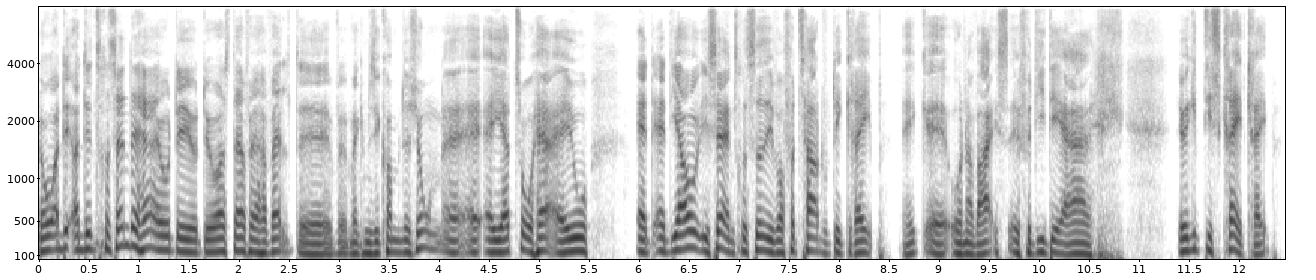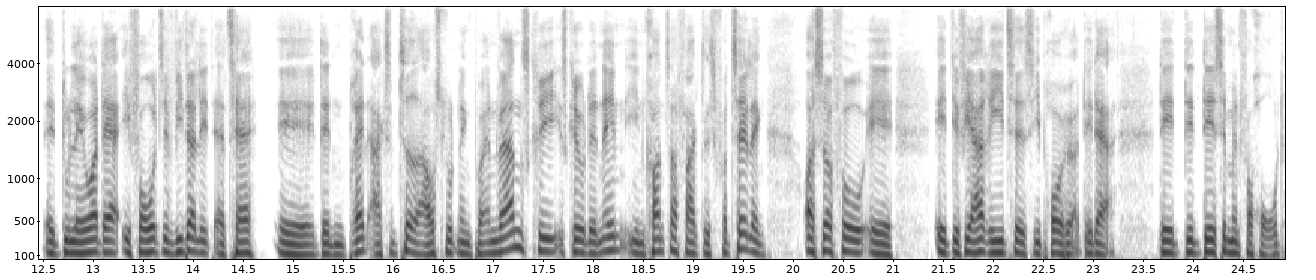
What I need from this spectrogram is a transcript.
Jo, og det, og det interessante her er jo, det er jo, det er jo også derfor, jeg har valgt, øh, man kan sige, kombinationen af, af jer to her er jo, at, at jeg er jo især interesseret i, hvorfor tager du det greb ikke, øh, undervejs, øh, fordi det er, det er jo ikke et diskret greb, øh, du laver der i forhold til vidderligt at tage øh, den bredt accepterede afslutning på 2. verdenskrig, skrive den ind i en kontrafaktisk fortælling, og så få øh, øh, det fjerde rige til at sige, prøv at høre, det der, det, det, det er simpelthen for hårdt,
